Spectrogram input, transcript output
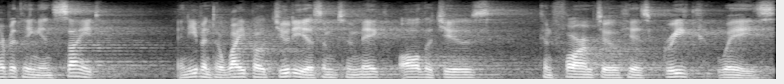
everything in sight and even to wipe out Judaism to make all the Jews conform to his Greek ways.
